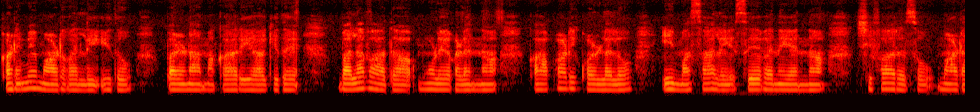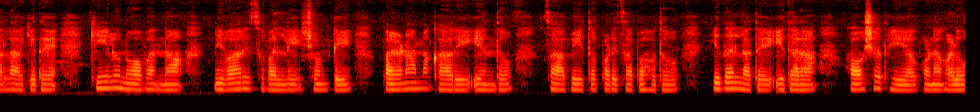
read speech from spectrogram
ಕಡಿಮೆ ಮಾಡುವಲ್ಲಿ ಇದು ಪರಿಣಾಮಕಾರಿಯಾಗಿದೆ. ಬಲವಾದ ಮೂಳೆಗಳನ್ನು ಕಾಪಾಡಿಕೊಳ್ಳಲು ಈ ಮಸಾಲೆ ಸೇವನೆಯನ್ನು ಶಿಫಾರಸು ಮಾಡಲಾಗಿದೆ. ಕೀಲು ನೋವನ್ನು ನಿವಾರಿಸುವಲ್ಲಿ ಶುಂಠಿ ಪರಿಣಾಮಕಾರಿ ಎಂದು ಸಾಬೀತುಪಡಿಸಬಹುದು. ಇದಲ್ಲದೆ ಇದರ ಔಷಧೀಯ ಗುಣಗಳು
